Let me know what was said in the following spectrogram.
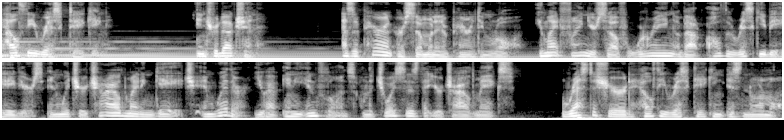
Healthy Risk Taking. Introduction As a parent or someone in a parenting role, you might find yourself worrying about all the risky behaviors in which your child might engage and whether you have any influence on the choices that your child makes. Rest assured, healthy risk taking is normal,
